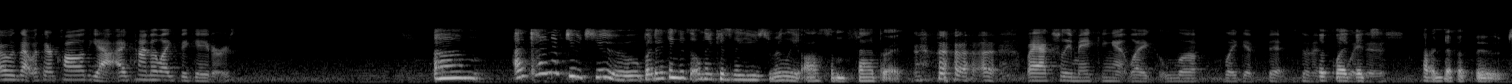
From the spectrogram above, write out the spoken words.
Oh, is that what they're called? Yeah, I kind of like the gaiters. Um, I kind of do too, but I think it's only because they use really awesome fabric. By actually making it like look like it fits and look it's like it's part of a boot.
